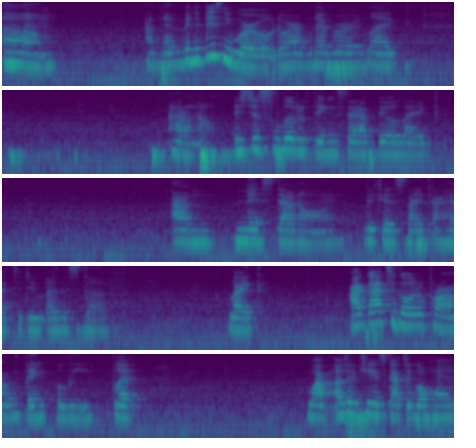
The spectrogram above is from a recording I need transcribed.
um I've never been to Disney World or I've never like I don't know. It's just little things that I feel like I'm missed out on because like I had to do other stuff. Like I got to go to prom, thankfully, but while other kids got to go home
